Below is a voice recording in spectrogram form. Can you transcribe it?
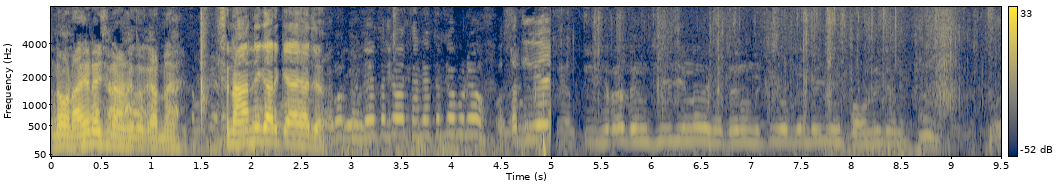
ਨਹਾਉਣਾ ਹੈ ਨਾ ਇਸ਼ਨਾਨ ਕੋ ਕਰਨਾ ਹੈ। ਇਸ਼ਨਾਨ ਨਹੀਂ ਕਰਕੇ ਆਇਆ ਅੱਜ। ਥੱਲੇ ਤੱਕ ਥੱਲੇ ਤੱਕ ਬੜਿਓ ਤੀਸਰਾ ਦਿਨ ਸੀ ਜਿਨ੍ਹਾਂ ਦੇ ਖੱਦਰ ਨੂੰ ਮਿੱਟੀ ਉਹ ਕਹਿੰਦੇ ਜੀ ਪਾਉਣ ਨਹੀਂ ਦੇਣੀ। ਉਹ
